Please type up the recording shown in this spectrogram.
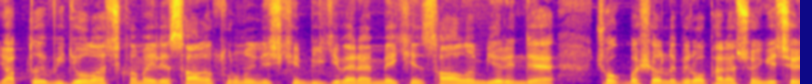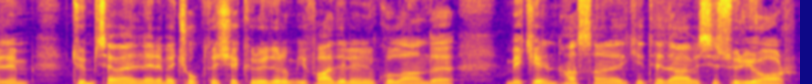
Yaptığı videolu açıklamayla sağlık durumuna ilişkin bilgi veren Mekin sağlığım yerinde. Çok başarılı bir operasyon geçirdim. Tüm sevenlerime çok teşekkür ediyorum ifadelerini kullandı. Mekin'in hastanedeki tedavisi sürüyor.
